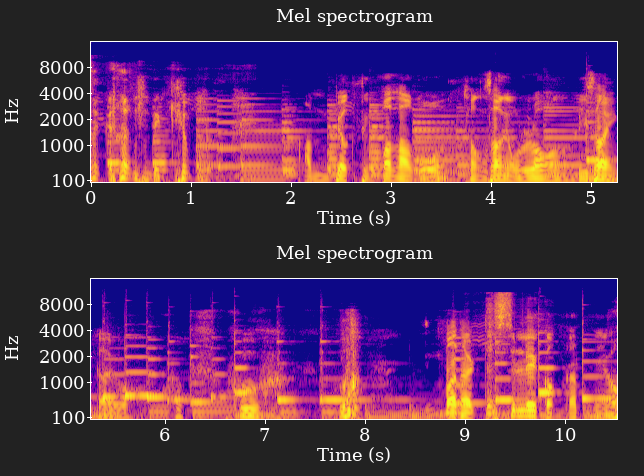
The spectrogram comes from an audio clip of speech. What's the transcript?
그런 느낌으로 암벽 등반하고 정상에 올라온 리사인가요? 후, 후, 후, 등반할 때 쓸릴 것 같네요.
